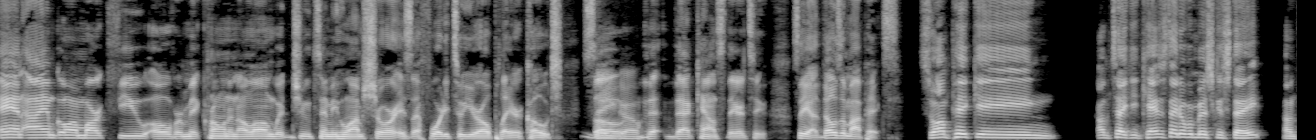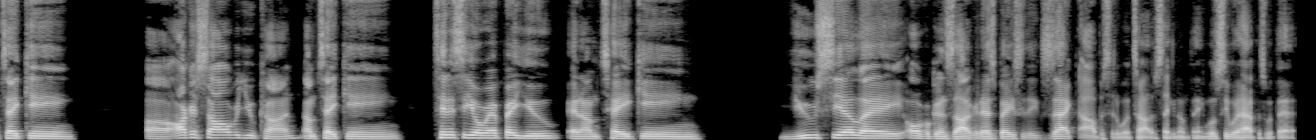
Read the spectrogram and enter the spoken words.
And I am going Mark Few over Mick Cronin, along with Drew Timme, who I'm sure is a 42 year old player coach. So There th- that counts there too. So yeah, those are my picks. So I'm picking. I'm taking Kansas State over Michigan State. I'm taking uh, Arkansas over UConn. I'm taking Tennessee over FAU, and I'm taking UCLA over Gonzaga. That's basically the exact opposite of what Tyler's taking. I'm thinking. We'll see what happens with that.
